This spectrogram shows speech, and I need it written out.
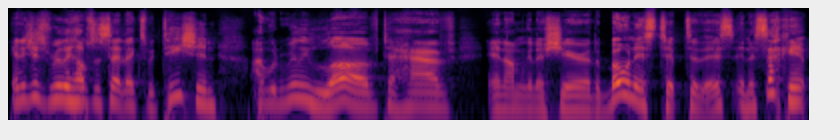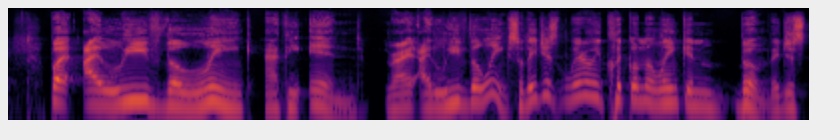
And it just really helps to set expectation. I would really love to have, and I'm going to share the bonus tip to this in a second, but I leave the link at the end, right? I leave the link. So they just literally click on the link and boom, they just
